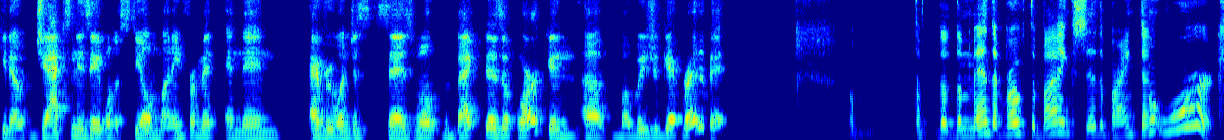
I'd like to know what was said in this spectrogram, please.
you know, Jackson is able to steal money from it. And then everyone just says, well, the bank doesn't work and, uh, but we should get rid of it. The, the, the man that broke the bank said the bank don't work.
